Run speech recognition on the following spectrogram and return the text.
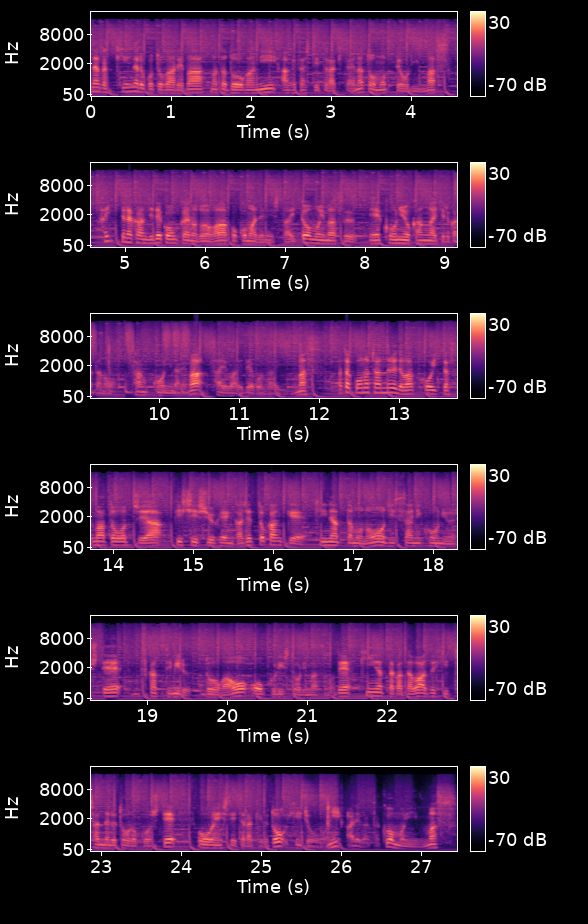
なんか気になることがあれば、また動画に上げさせていただきたいなと思っております。はい、ってな感じで今回の動画はここまでにしたいと思います。えー、購入を考えている方の参考になれば幸いでございます。またこのチャンネルではこういったスマートウォッチや PC 周辺ガジェット関係気になったものを実際に購入して使ってみる動画をお送りしておりますので気になった方はぜひチャンネル登録をして応援していただけると非常にありがたく思います。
